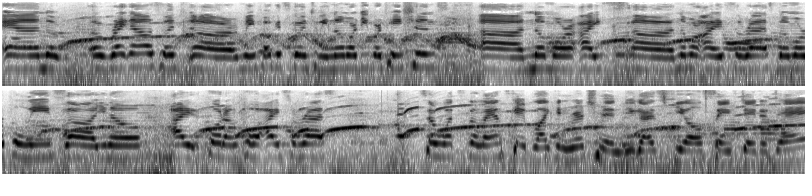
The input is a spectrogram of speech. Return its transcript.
and uh, right now, it's going to, uh, our main focus is going to be no more deportations. Uh, no more ICE, uh, no more ICE arrest, no more police, uh, you know, I quote unquote ICE arrest. So, what's the landscape like in Richmond? Do you guys feel safe day to day?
